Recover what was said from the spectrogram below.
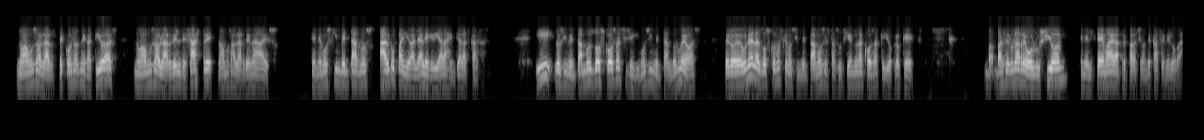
no vamos a hablar de cosas negativas, no vamos a hablar del desastre, no vamos a hablar de nada de eso. Tenemos que inventarnos algo para llevarle alegría a la gente a las casas. Y nos inventamos dos cosas y seguimos inventando nuevas, pero de una de las dos cosas que nos inventamos está surgiendo una cosa que yo creo que va, a ser una revolución en el tema de la preparación de café en el hogar.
